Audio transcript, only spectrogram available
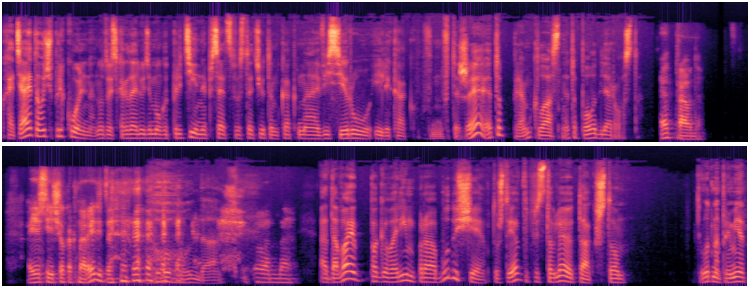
Хотя это очень прикольно. Ну, то есть, когда люди могут прийти и написать свою статью там как на VC.ru или как в, в ТЖ, это прям классно. Это повод для роста. Это правда. А если еще как на Reddit? О, да. Вот, да. А давай поговорим про будущее, потому что я представляю так, что вот, например,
